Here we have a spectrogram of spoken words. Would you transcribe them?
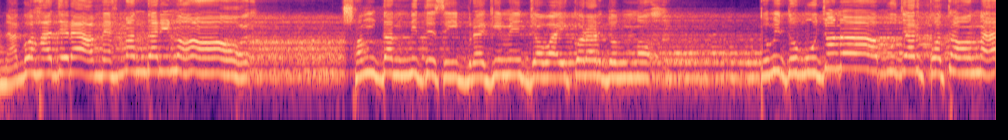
না গো হাজেরা, মেহমানদারি নয়। সন্তান নিতেছে ইব্রাহিমের জবাই করার জন্য। তুমি তো বুঝো না, বুঝার কথাও না।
